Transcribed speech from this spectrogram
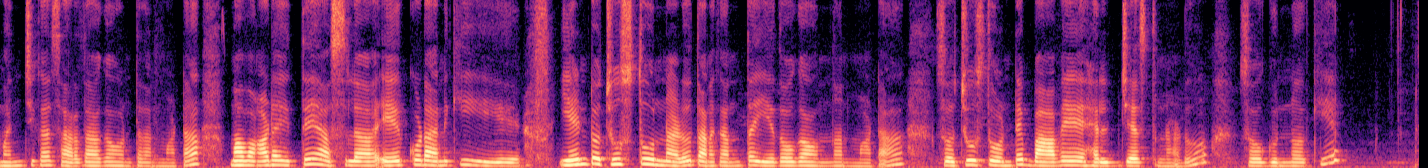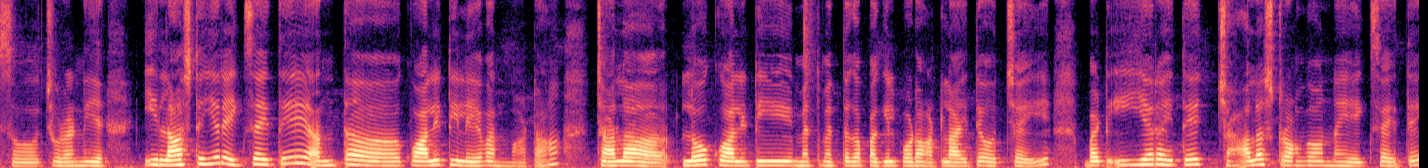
మంచిగా సరదాగా ఉంటదనమాట. మా వాడైతే అసలు ఏరుకోవడానికి ఏంటో చూస్తూ ఉన్నాడు. తనకంతా ఏదోగా ఉందనమాట. సో, చూస్తూ ఉంటే బావే హెల్ప్ చేస్తున్నాడు. సో, గున్నోకి. సో, చూడండి ఈ లాస్ట్ ఇయర్ ఎగ్స్ అయితే అంత క్వాలిటీ లేవన్నమాట. చాలా లో క్వాలిటీ మెత్త మెత్తగా పగిలిపోవడం అట్లా అయితే వచ్చాయి. బట్ ఈ ఇయర్ అయితే చాలా స్ట్రాంగ్‌గా ఉన్నాయి ఎగ్స్ అయితే.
